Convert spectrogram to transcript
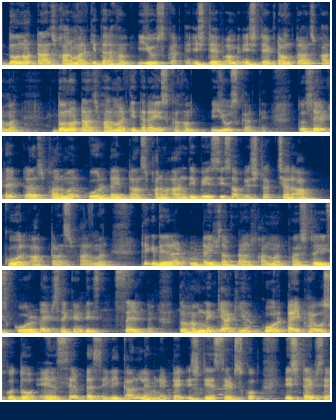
दोनों ट्रांसफार्मर की तरह हम यूज़ करते हैं। Step up step down transformer दोनों ट्रांसफार्मर की तरह इसका हम यूज़ करते हैं। तो shell type transformer core type transformer on the basis of structure of core of transformer ठीक है there are two types of transformer first is core type second is shell type तो हमने क्या किया? कोर टाइप है उसको दो L shaped silicon laminated stage sets को इस टाइप से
